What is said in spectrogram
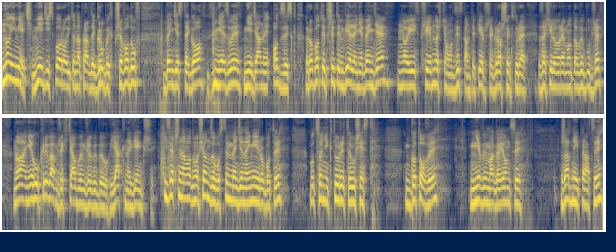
No i miedź. Miedzi sporo i to naprawdę grubych przewodów. Będzie z tego niezły miedziany odzysk. Roboty przy tym wiele nie będzie. No i z przyjemnością odzyskam te pierwsze grosze, które zasilą remontowy budżet. No a nie ukrywam, że chciałbym, żeby był jak największy. I zaczynam od mosiądzu, bo z tym będzie najmniej roboty. Bo co niektóry to już jest gotowy nie wymagający żadnej pracy.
